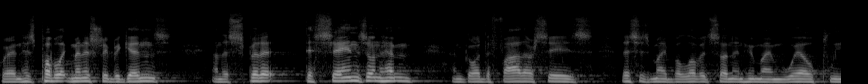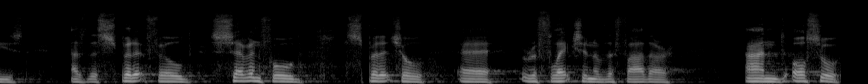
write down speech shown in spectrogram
when his public ministry begins and the Spirit descends on him, and God the Father says, This is my beloved Son in whom I'm well pleased. As the Spirit filled, sevenfold spiritual uh, reflection of the Father, and also,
